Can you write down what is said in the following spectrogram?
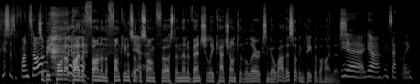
this is a fun song. So be caught up by the fun and the funkiness of the song first, and then eventually catch on to the lyrics and go, "Wow, there's something deeper behind this." yeah, yeah, exactly.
